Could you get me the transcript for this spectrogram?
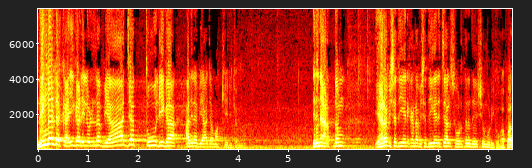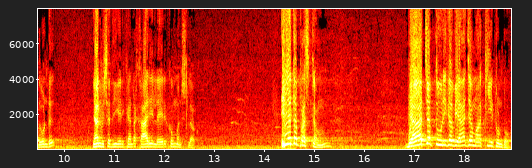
നിങ്ങളുടെ കൈകളിലുള്ള വ്യാജ തൂലിക അതിനെ വ്യാജമാക്കിയിരിക്കുന്നു. ഇതിനർത്ഥം ഏറെ വിശദീകരിക്കേണ്ട വിശദീകരിച്ചാൽ സുഹൃത്തിന് ദേഷ്യം പിടിക്കും. അപ്പോൾ അതുകൊണ്ട് ഞാൻ വിശദീകരിക്കേണ്ട കാര്യമില്ലായിരിക്കും മനസ്സിലാക്കും. ഇനിയത്തെ പ്രശ്നം വ്യാജത്തൂലിക വ്യാജമാക്കിയിട്ടുണ്ടോ?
